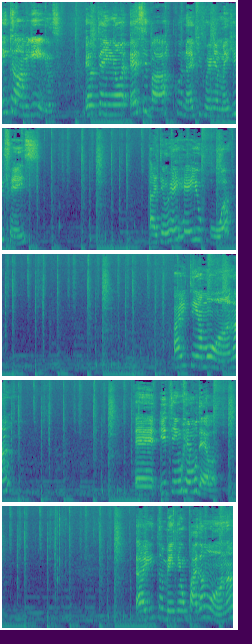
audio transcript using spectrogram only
Então, amiguinhos, eu tenho esse barco, né, que foi minha mãe que fez. Aí tem o Rei Rei e o Pua. Aí tem a Moana. É, e tem o remo dela. Aí também tem o pai da Moana.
